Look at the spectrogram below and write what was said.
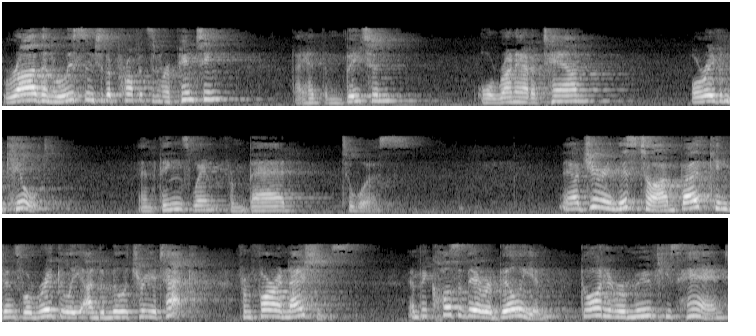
Rather than listen to the prophets and repenting, they had them beaten or run out of town or even killed. And things went from bad to worse. Now, during this time, both kingdoms were regularly under military attack from foreign nations. And because of their rebellion, God had removed his hand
